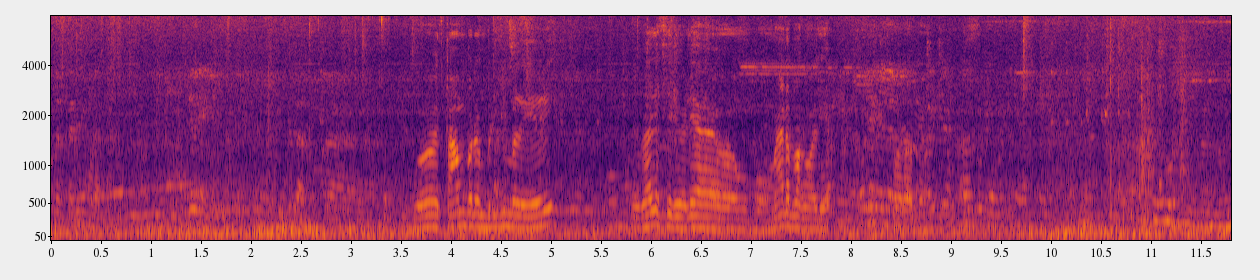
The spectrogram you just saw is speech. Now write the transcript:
இப்போ தாம்பரம் பிரிட்ஜு மேலே ஏறி வேலைச்சேரி வழியாக போவோம் மேடப்பாக்கம் வழியாக போகிறப்ப you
